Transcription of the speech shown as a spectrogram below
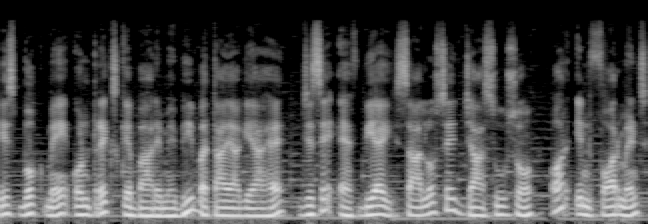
इस बुक में उन ट्रिक्स के बारे में भी बताया गया है, जिसे एफबीआई सालों से जासूसों और इन्फॉर्मेंट्स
